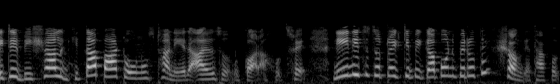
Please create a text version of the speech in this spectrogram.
একটি বিশাল গীতা পাঠ অনুষ্ঠানের আয়োজন করা হচ্ছে। নিয়ে নিচ্ছে ছোট্ট একটি বিজ্ঞাপন বিরতি সঙ্গে থাকুন।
